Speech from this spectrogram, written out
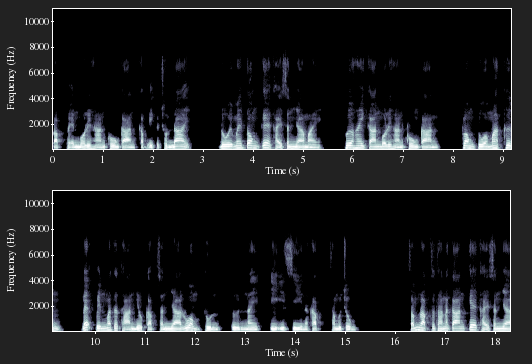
ปรับแผนบริหารโครงการกับเอกชนได้ โดยไม่ต้องแก้ไขสัญญาใหม่ เพื่อให้การบริหารโครงการคล่องตัวมากขึ้น และเป็นมาตรฐานเดียวกับสัญญาร่วมทุนอื่นใน EEC นะครับท่านผู้ชมสำหรับสถานการณ์แก้ไขสัญญา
